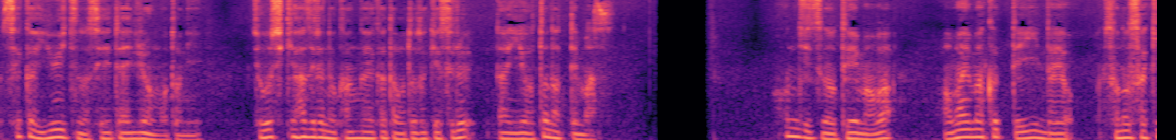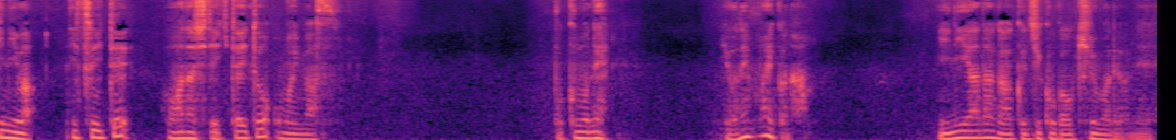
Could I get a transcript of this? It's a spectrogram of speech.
世界唯一の生態理論をもとに常識外れの考え方をお届けする内容となっています。本日のテーマは甘えまくっていいんだよ。その先にはについてお話していきたいと思います。僕もね4年前かな。胃に穴が開く事故が起きるまではね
